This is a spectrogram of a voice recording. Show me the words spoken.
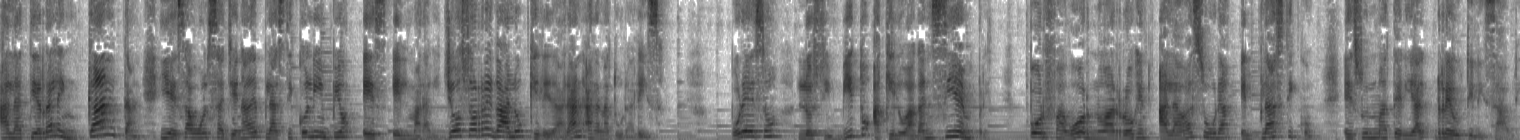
A la tierra le encantan y esa bolsa llena de plástico limpio es el maravilloso regalo que le darán a la naturaleza. Por eso los invito a que lo hagan siempre. Por favor, no arrojen a la basura el plástico. Es un material reutilizable.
